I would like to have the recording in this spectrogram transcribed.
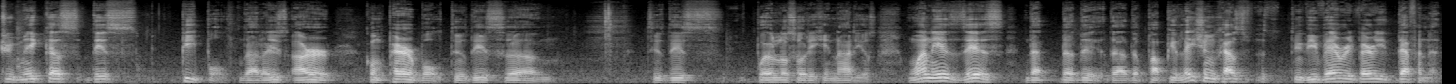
to make us this people that is are comparable to this um, to these pueblos originarios. One is this that the, the, the, the population has to be very very definite.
